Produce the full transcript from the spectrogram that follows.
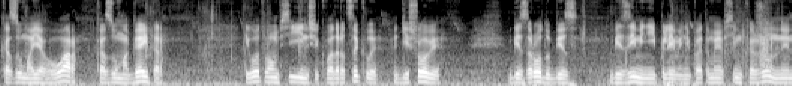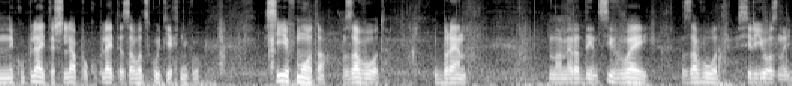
Казума Ягуар, Казума Гейтер. І от вам всі інші квадроцикли дешеві, без роду, без, без імені і племені. Поэтому я всім кажу, не, не купляйте шляпу, купляйте заводську техніку. CF Moto, завод, бренд номер один. Segway, завод серйозний.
